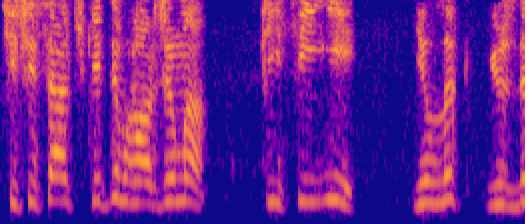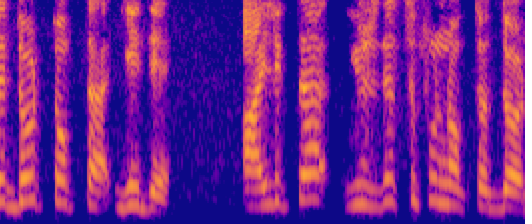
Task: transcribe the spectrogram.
kişisel tüketim harcama PCE yıllık %4.7, aylıkta %0.4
